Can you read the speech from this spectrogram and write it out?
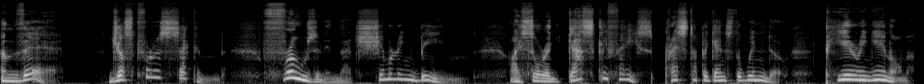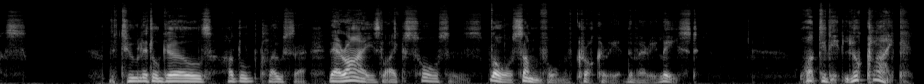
And there, just for a second, frozen in that shimmering beam, I saw a ghastly face pressed up against the window, peering in on us. The two little girls huddled closer, their eyes like saucers, or some form of crockery at the very least. What did it look like?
